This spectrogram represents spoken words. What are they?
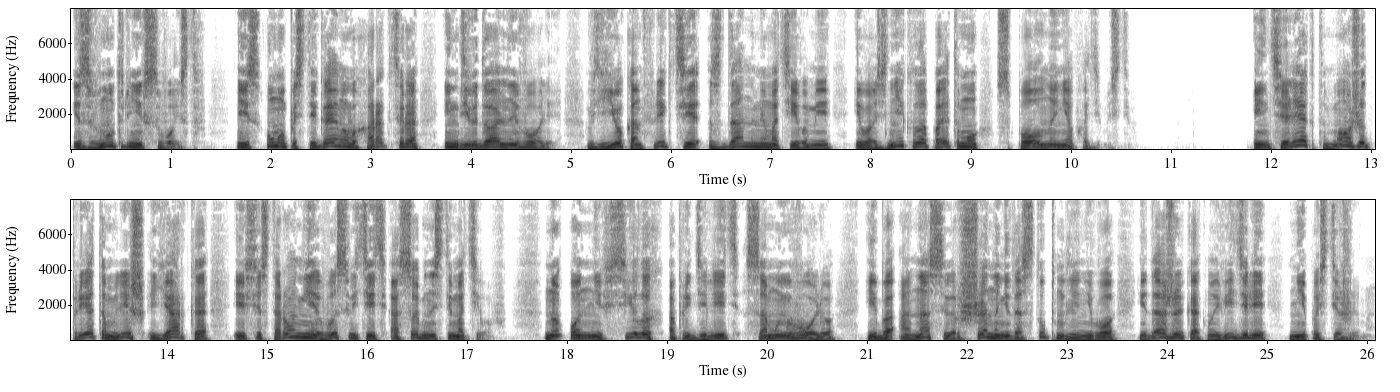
из внутренних свойств, из умопостигаемого характера индивидуальной воли, в ее конфликте с данными мотивами и возникла поэтому с полной необходимостью. Интеллект может при этом лишь ярко и всесторонне высветить особенности мотивов, но он не в силах определить самую волю, ибо она совершенно недоступна для него и даже, как мы видели, непостижима.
